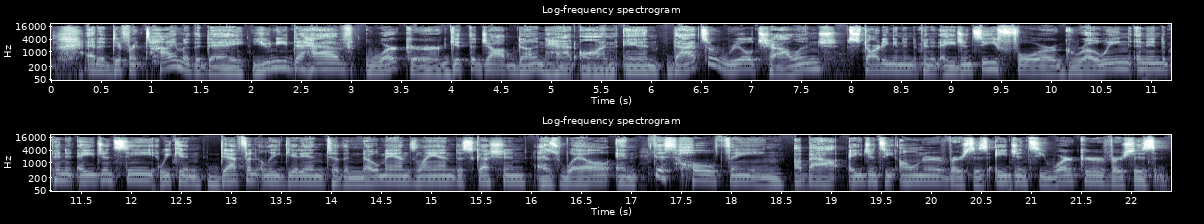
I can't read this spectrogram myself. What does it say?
at a different time of the day, you need to have worker, get the job done hat on. And that's a real challenge starting an independent agency for growing an independent agency. We can definitely get into the no man's land discussion as well. And this whole thing about agency owner versus agency worker versus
